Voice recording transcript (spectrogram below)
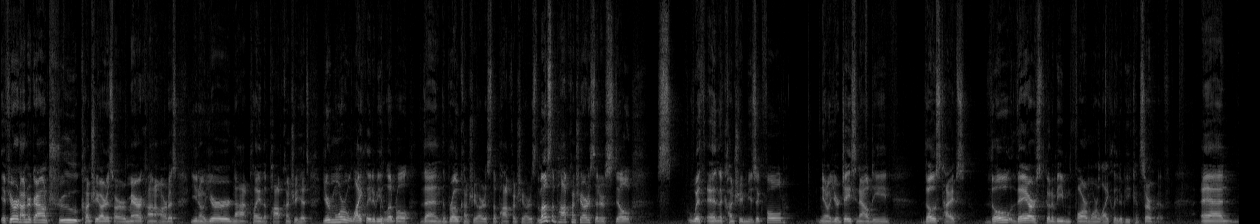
if you're an underground true country artist or americana artist you know you're not playing the pop country hits. You're more likely to be liberal than the bro country artists the pop country artists. The most of the pop country artists that are still within the country music fold you know your jason aldean those types though they are going to be far more likely to be conservative and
